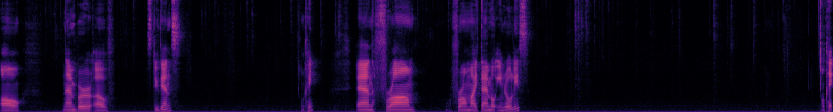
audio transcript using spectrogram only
or number of students okay and from from my demo enrollees okay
